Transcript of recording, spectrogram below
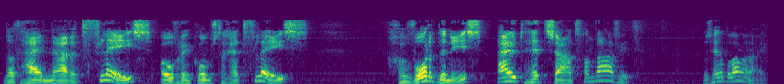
dat hij naar het vlees, overeenkomstig het vlees, geworden is uit het zaad van David. Dat is heel belangrijk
